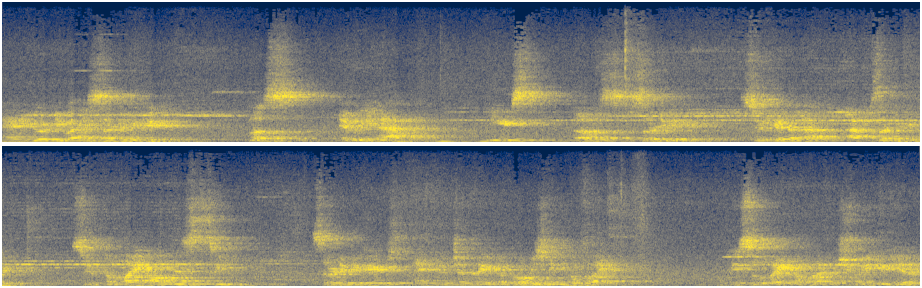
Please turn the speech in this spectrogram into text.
and your device certificate plus every app needs a certificate. So you get an app, app certificate. So you combine all these three certificates and you generate a provisioning profile. Okay, so right now what I am showing you here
